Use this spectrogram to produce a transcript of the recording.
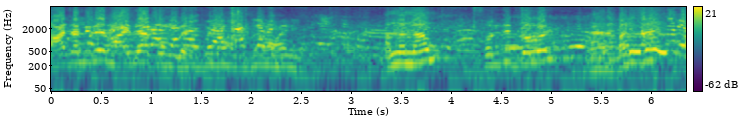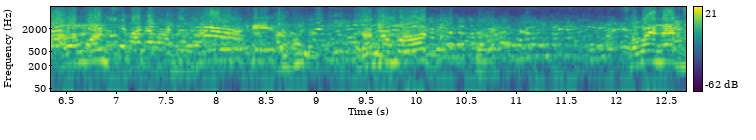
মাঝালিদের মাছ দেওয়া কমবে। আপনার নাম? সঞ্জিত দলই। হ্যাঁ, বাড়ি কোথায়? আরামগঞ্জ। চার নম্বর ওয়ার্ড। সবাই ন্যায্য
